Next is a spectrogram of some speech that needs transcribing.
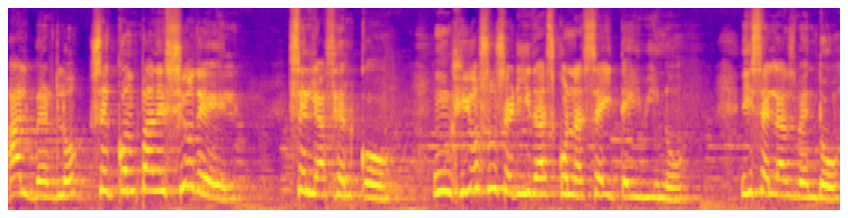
al verlo, se compadeció de él. Se le acercó, ungió sus heridas con aceite y vino, y se las vendó.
